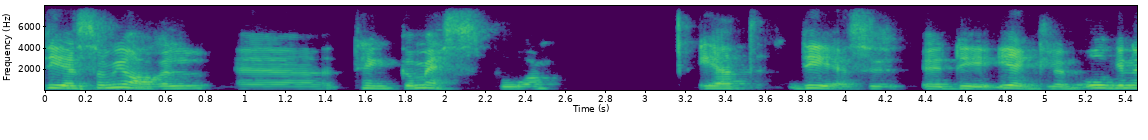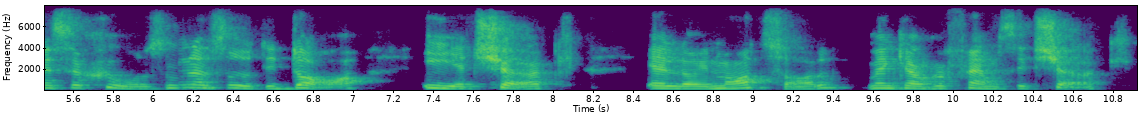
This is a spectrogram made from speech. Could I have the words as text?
det som jag väl tänker mest på är att det är, det är egentligen organisation som den ser ut idag i ett kök eller i en matsal, men kanske främst i ett kök,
